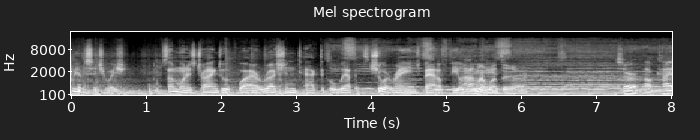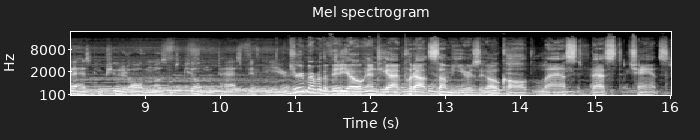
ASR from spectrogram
We have a situation. Someone is trying to acquire Russian tactical weapons, short range battlefield. I don't know what they are. Sir, Al Qaeda has computed all the Muslims killed in the past 50 years. Do you remember the video NTI put out some years ago called Last Best Chance?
